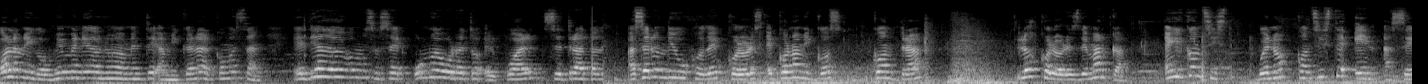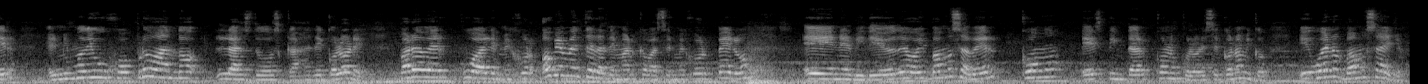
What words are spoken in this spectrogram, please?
Hola amigos, bienvenidos nuevamente a mi canal, ¿cómo están? El día de hoy vamos a hacer un nuevo reto, el cual se trata de hacer un dibujo de colores económicos contra los colores de marca. ¿En qué consiste? Bueno, consiste en hacer el mismo dibujo probando las dos cajas de colores para ver cuál es mejor. Obviamente la de marca va a ser mejor, pero en el video de hoy vamos a ver cómo es pintar con los colores económicos. Y bueno, vamos a ello.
